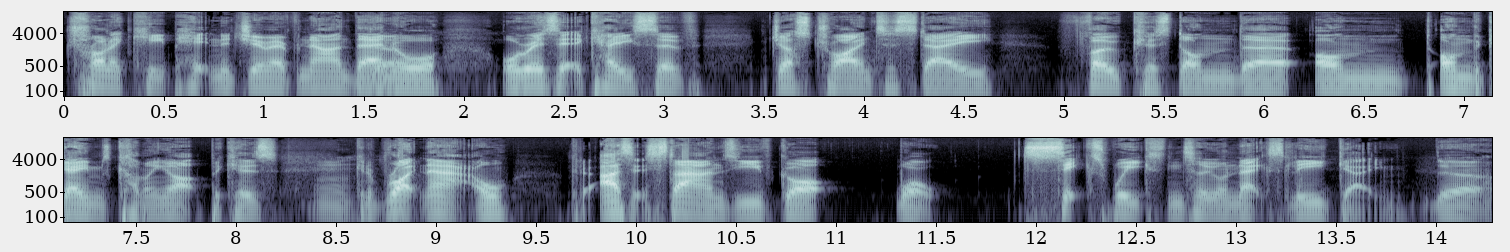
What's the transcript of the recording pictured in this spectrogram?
trying to keep hitting the gym every now and then, Yeah. or or is it a case of just trying to stay focused on the on on the games coming up? Because Mm. kind of right now, as it stands, you've got well six weeks until your next league game. yeah.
